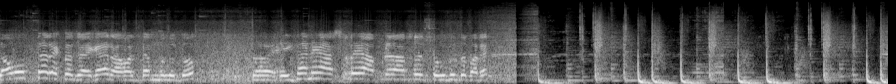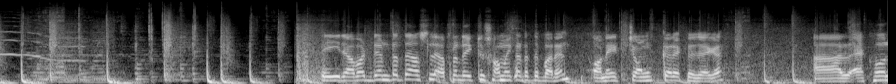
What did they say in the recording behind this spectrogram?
চমৎকার একটা জায়গা রাবার ড্যাম মূলত। তো এখানে আসলে আপনারা আসলে ছবি তুলতে পারেন। এই রাবার ড্যামটাতে আসলে আপনারা একটু সময় কাটাতে পারেন। অনেক চমৎকার একটা জায়গা। আর এখন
